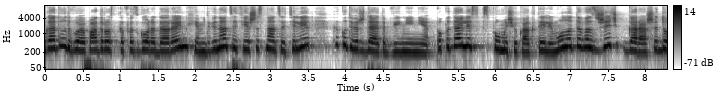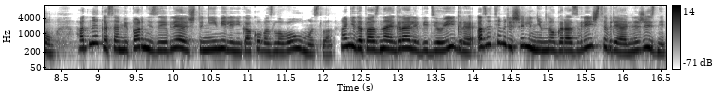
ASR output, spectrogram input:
году двое подростков из города Рейнхем, 12 и 16 лет, как утверждает обвинение, попытались с помощью коктейлей Молотова сжечь гараж и дом. Однако сами парни заявляют, что не имели никакого злого умысла. Они допоздна играли в видеоигры, а затем решили немного развлечься в реальной жизни.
